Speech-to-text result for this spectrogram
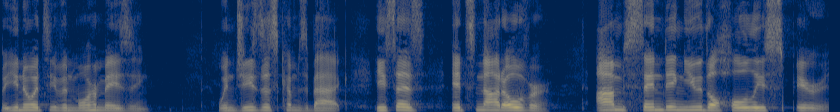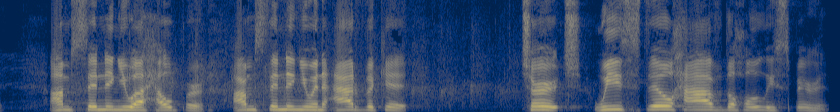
But you know what's even more amazing? When Jesus comes back, he says, It's not over. I'm sending you the Holy Spirit. I'm sending you a helper. I'm sending you an advocate Church, we still have the Holy Spirit.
